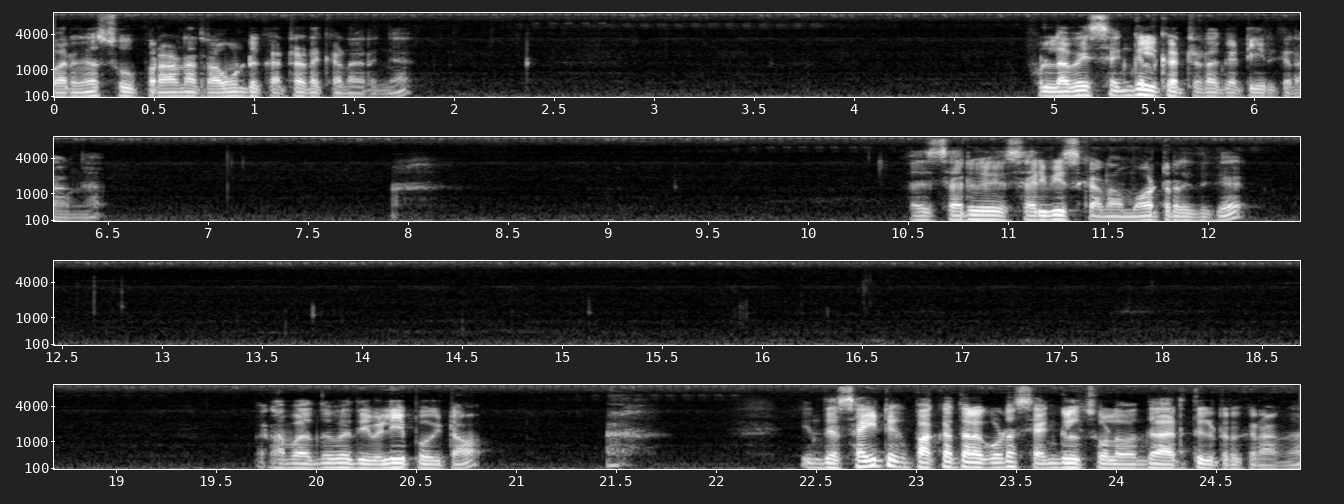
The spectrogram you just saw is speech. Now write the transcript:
பாருங்கள் சூப்பரான ரவுண்டு கட்டட கிணறுங்க. ஃபுல்லாகவே செங்கல் கட்டடம் கட்டியிருக்கிறாங்க. அது சர்வீ சர்வீஸ்க்கான மோட்டர் இதுக்கு. நம்ம வந்து இது வெளியே போயிட்டோம். இந்த சைட்டுக்கு பக்கத்தில் கூட செங்கல் சூளை வந்து அறுத்துக்கிட்டு இருக்கிறாங்க.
